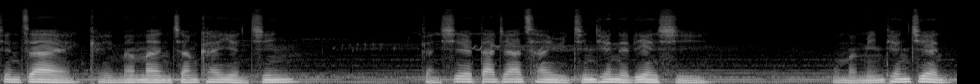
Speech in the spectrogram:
现在可以慢慢张开眼睛。感谢大家参与今天的练习，我们明天见。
